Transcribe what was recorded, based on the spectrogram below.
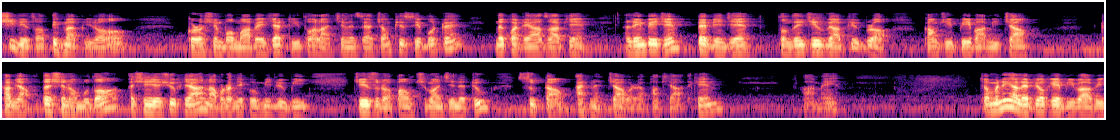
ရှိနေသောသိမှတ်ပြီးတော့ corruption ပေါ်မှာပဲရက်တည်သွားလာခြင်းလည်းစရာအကြောင်းဖြစ်စေဖို့အတွက်နှုတ်ကပတရားစွာဖြင့်အလင်းပေးခြင်းပဲ့ပြင်ခြင်းသွန်သင်ကျေးဇူးများပြုပြီးတော့ကောင်းချီးပေးပါမိကြောင်းထမြောက်အသက်ရှင်တော်မူသောအရှင်ယေရှုဖခင်နာဘရမြတ်ကိုမြှုပ်ပြုပြီးကျေးဇူးတော်ပေါင်းချီးမွမ်းခြင်းနဲ့တူဆုတောင်းအပ်နှံကြပါရပါဖခင်သခင်အာမင် ကျွန်တော်မနေ့ကလည်းပြောခဲ့ပြီးပါပြီ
